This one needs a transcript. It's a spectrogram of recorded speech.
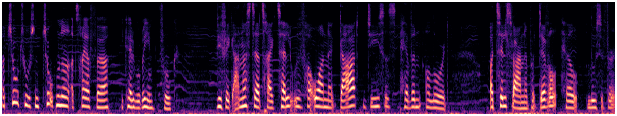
og 2.243 i kategorien folk. Vi fik Anders til at trække tal ud fra ordene God, Jesus, Heaven og Lord, og tilsvarende på Devil, Hell, Lucifer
